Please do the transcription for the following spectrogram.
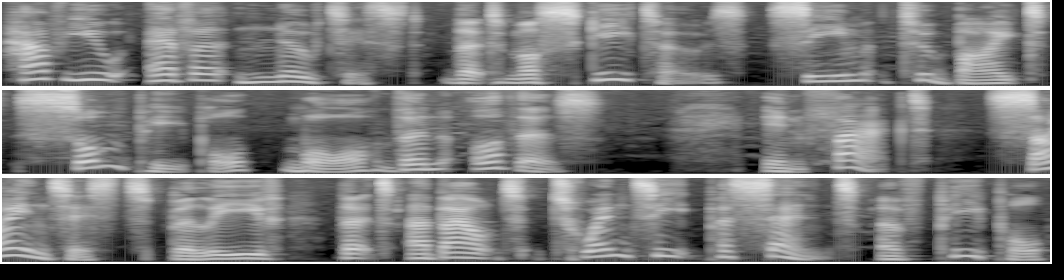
have you ever noticed that mosquitoes seem to bite some people more than others? In fact, scientists believe that about 20% of people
